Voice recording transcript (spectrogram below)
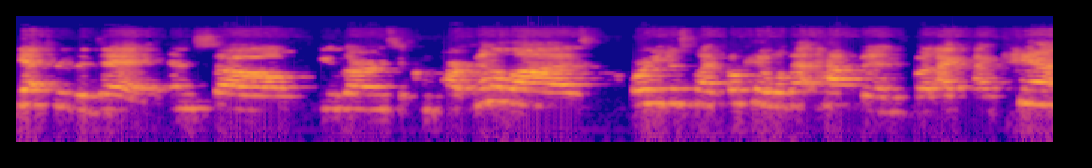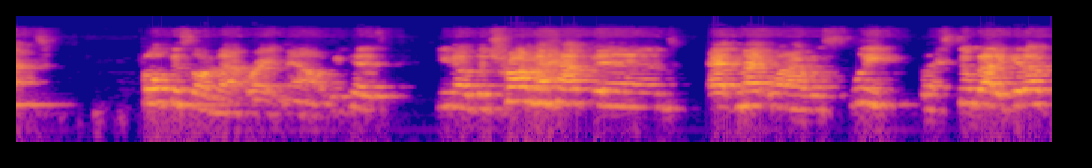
get through the day. And so you learn to compartmentalize, or you're just like, okay, well, that happened, but I, I can't focus on that right now because, you know, the trauma happened at night when I was asleep, but I still got to get up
